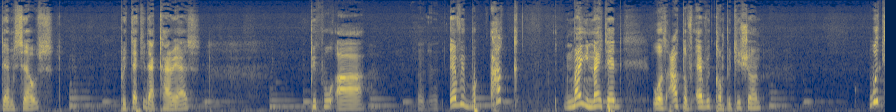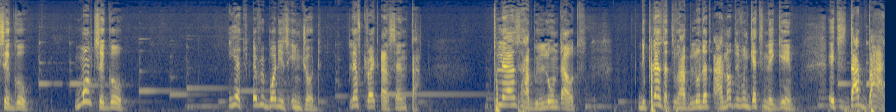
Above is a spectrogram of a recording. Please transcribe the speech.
themselves, protecting their careers, people are everybody Man United was out of every competition weeks ago, months ago. Yet everybody is injured, left, right, and center. Players have been loaned out. The players that have been loaned out are not even getting a game. It is that bad.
